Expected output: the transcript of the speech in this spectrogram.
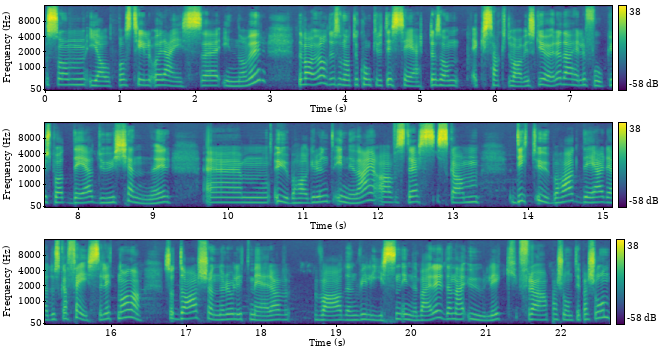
som hjalp oss til å reise innover. Det var jo aldri sånn at du konkretiserte sånn eksakt hva vi skulle gjøre. Det er heller fokus på at det du kjenner Um, ubehag rundt inni deg av stress, skam, ditt ubehag, det er det du skal face litt nå. da. Så da skjønner du litt mer av hva den releasen innebærer. Den er ulik fra person til person.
